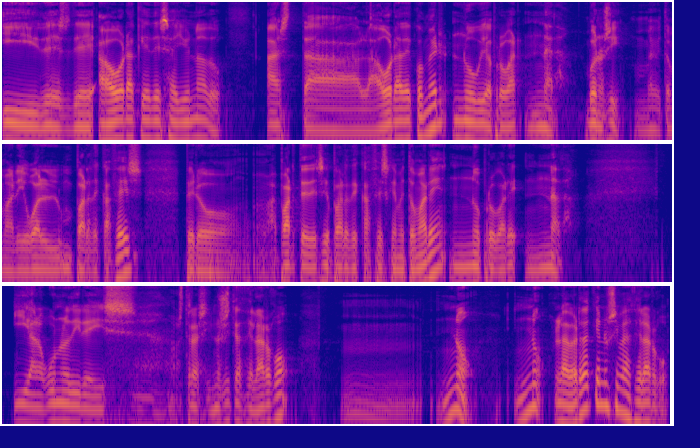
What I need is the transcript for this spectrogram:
y desde ahora que he desayunado hasta la hora de comer no voy a probar nada. Bueno, sí, me tomaré igual un par de cafés, pero aparte de ese par de cafés que me tomaré, no probaré nada. Y alguno diréis, ostras, si no se te hace largo, Mm, no, no, la verdad que no se me hace largo.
